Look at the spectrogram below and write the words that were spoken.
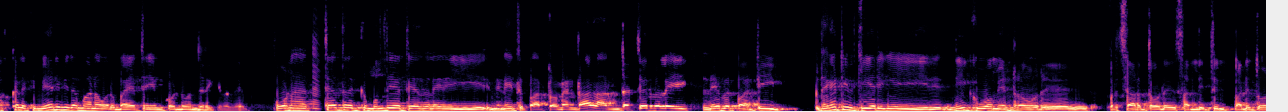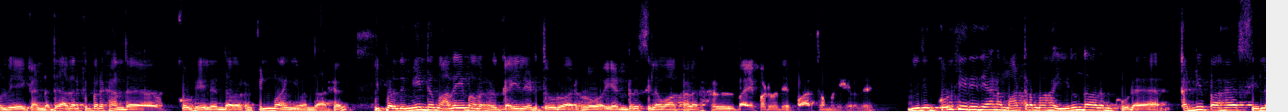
மக்களுக்கு வேறு விதமான ஒரு பயத்தையும் கொண்டு வந்திருக்கிறது. போன தேர்தலுக்கு முந்தைய தேர்தலை நினைத்து பார்த்தோம் என்றால் அந்த தேர்தலை லேபர் பார்ட்டி நெகட்டிவ் கியரிங்கை நீக்குவோம் என்ற ஒரு பிரச்சாரத்தோடு சந்தித்து படுதோல்வியை கண்டது. அதற்கு பிறகு அந்த கொள்கையிலிருந்து அவர்கள் பின்வாங்கி வந்தார்கள். இப்பொழுது மீண்டும் அதையும் அவர்கள் கையில் எடுத்து விடுவார்களோ என்று சில வாக்காளர்கள் பயப்படுவதை பார்க்க முடிகிறது. இது கொள்கை ரீதியான மாற்றமாக இருந்தாலும் கூட கண்டிப்பாக சில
